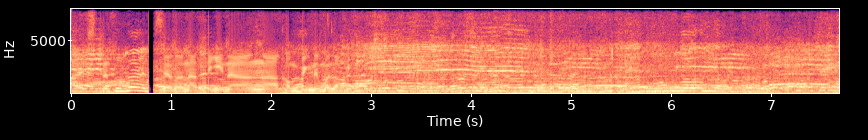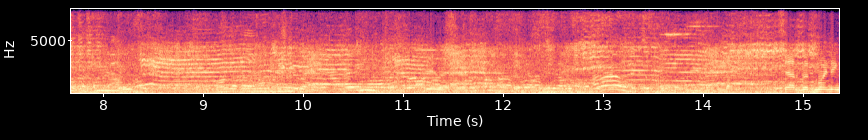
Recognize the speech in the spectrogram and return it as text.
Ayos na. Sir, natingin ang ah, kambing na malaki. Ayan, sir. Sir, good morning.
